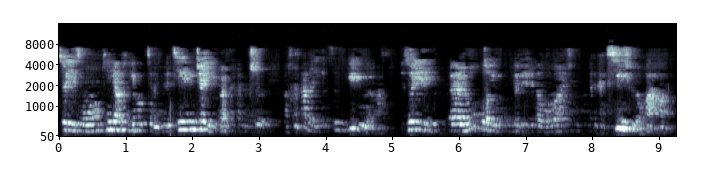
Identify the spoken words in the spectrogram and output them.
所以从评奖评优奖学金这一块看是很大的一个增幅力度的啊。所以呃，如果有同学对这个网络安全感兴趣的话啊，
